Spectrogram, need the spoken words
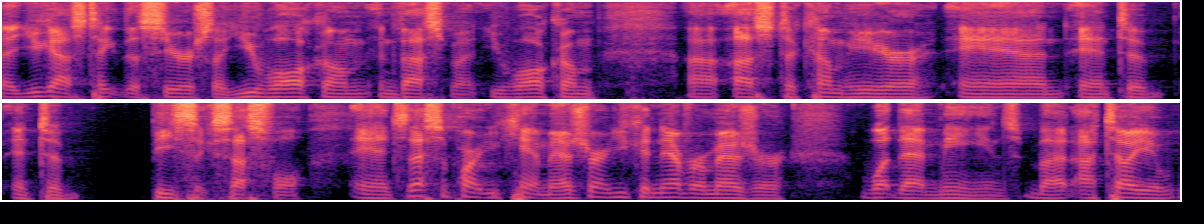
that you guys take this seriously. You welcome investment. You welcome uh, us to come here and and to and to be successful. And so that's the part you can't measure. You can never measure what that means. But I tell you,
